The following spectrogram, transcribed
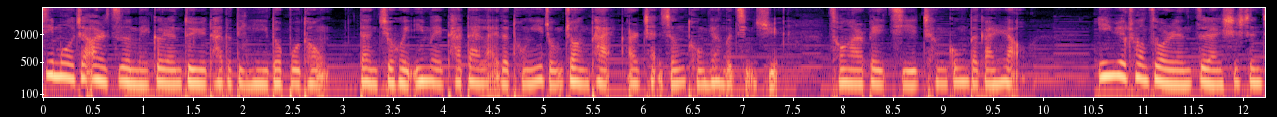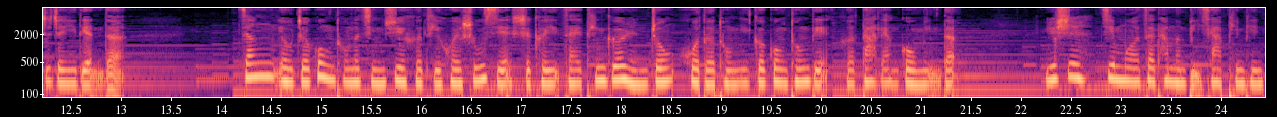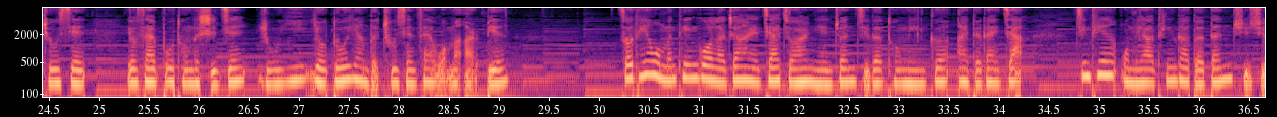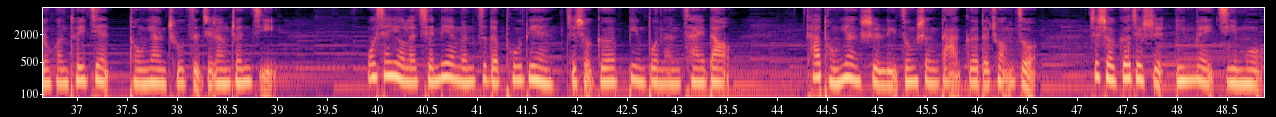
寂寞这二字，每个人对于它的定义都不同，但却会因为它带来的同一种状态而产生同样的情绪，从而被其成功的干扰。音乐创作人自然是深知这一点的，将有着共同的情绪和体会书写，是可以在听歌人中获得同一个共通点和大量共鸣的。于是，寂寞在他们笔下频频出现，又在不同的时间，如一又多样的出现在我们耳边。昨天我们听过了张艾嘉九二年专辑的同名歌《爱的代价》，今天我们要听到的单曲循环推荐同样出自这张专辑。我想有了前面文字的铺垫，这首歌并不难猜到，它同样是李宗盛大哥的创作。这首歌就是因为寂寞。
